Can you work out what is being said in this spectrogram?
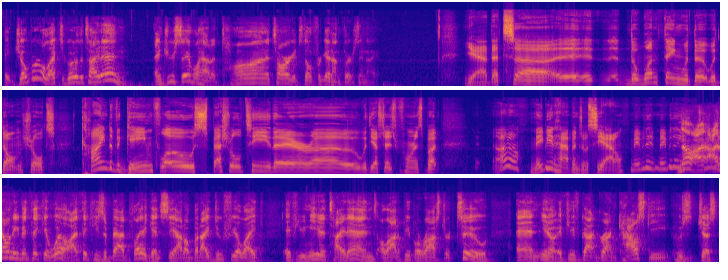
Hey, Joe Burrow liked to go to the tight end. And Drew Sample had a ton of targets. Don't forget on Thursday night. Yeah, that's uh, it, the one thing with the with Dalton Schultz. Kind of a game flow specialty there uh, with yesterday's performance, but I don't know. Maybe it happens with Seattle. Maybe they. Maybe they. No, I, I, don't even think it will. I think he's a bad play against Seattle, but I do feel like if you need a tight end, a lot of people roster two, and you know if you've got Gronkowski, who's just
